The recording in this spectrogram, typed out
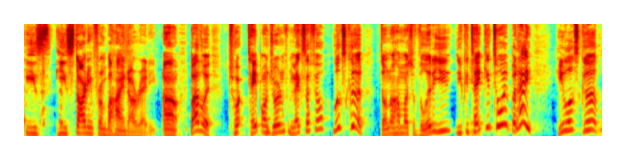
he's he's starting from behind already. Um, by the way, tw- tape on Jordan from XFL looks good. Don't know how much validity you, you could take into it, but hey, he looks good.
